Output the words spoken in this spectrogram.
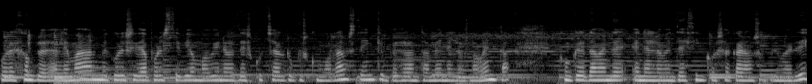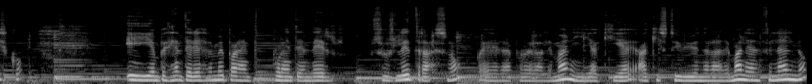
Por ejemplo, el alemán, mi curiosidad por este idioma vino de escuchar grupos como Rammstein, que empezaron también en los 90. Concretamente, en el 95 sacaron su primer disco y empecé a interesarme para, por entender sus letras, ¿no? Era por el alemán y aquí, aquí estoy viviendo en Alemania al final, ¿no?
